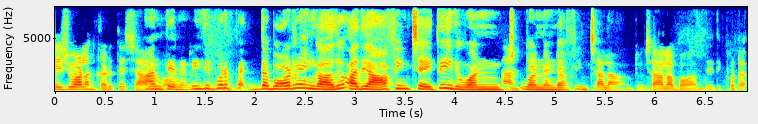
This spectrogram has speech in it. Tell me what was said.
ఏజ్ వాళ్ళం కడితే చాలా అంతేనండి. ఇది కూడా పెద్ద బార్డర్ ఏం కాదు. అది హాఫ్ ఇంచ్ అయితే ఇది one one and half inch అలా ఉంటుంది. చాలా బాగుంది ఇది కూడా.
